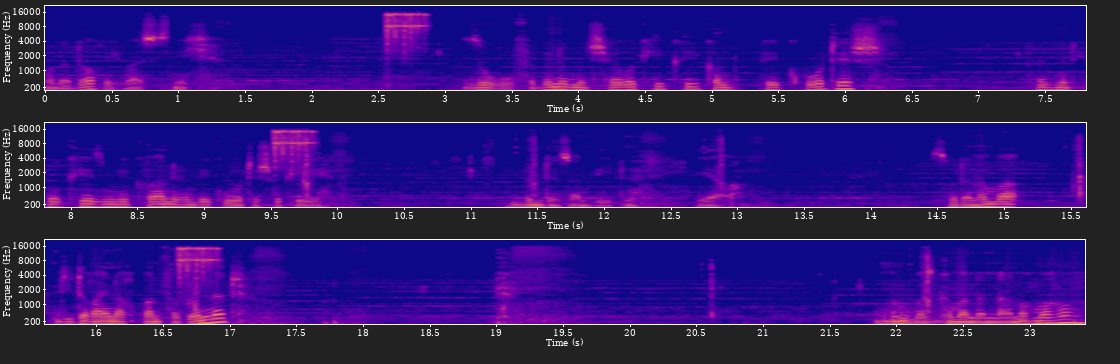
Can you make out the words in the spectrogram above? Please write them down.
Oder doch? Ich weiß es nicht. So, verbündet mit Cherokee-Krieg und Pekotisch. Verbündet mit Irokesen, Mikwanisch und Pekotisch. Okay. Bündnis anbieten. Ja. So, dann haben wir die drei Nachbarn verbündet. Und was kann man dann da noch machen?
